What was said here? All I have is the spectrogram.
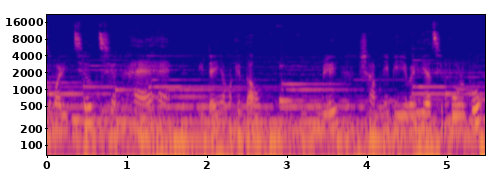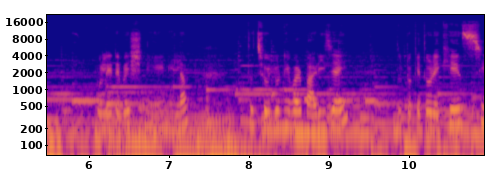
তোমার ইচ্ছে হচ্ছে হ্যাঁ হ্যাঁ এটাই আমাকে দাও। বলে, সামনে বিয়ে বাড়ি আছে, পরবো। বলে এটা বেশ নিয়ে নিলাম। তো চলুন, এবার বাড়ি যাই। দুটোকে তো রেখে এসেছি।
